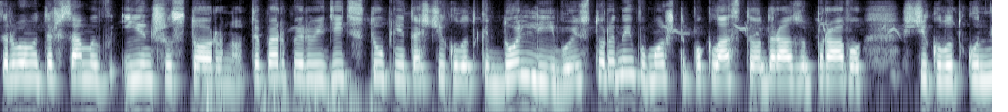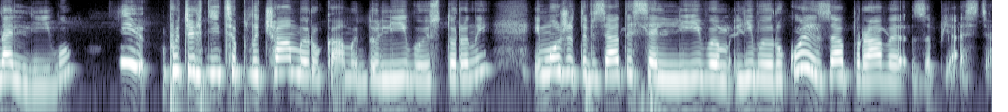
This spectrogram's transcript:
зробимо те ж саме в іншу сторону. Тепер переведіть ступні та щиколотки до лівої сторони. Ви можете покласти одразу праву щиколотку на ліву. І потягніться плечами, руками до лівої сторони, і можете взятися лівим, лівою рукою за праве зап'ястя.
